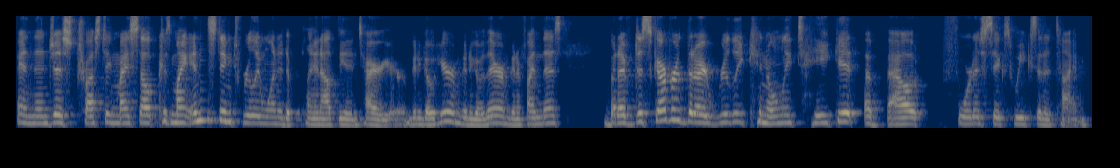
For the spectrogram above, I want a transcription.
and then just trusting myself because my instinct really wanted to plan out the entire year. I'm going to go here. I'm going to go there. I'm going to find this but I've discovered that I really can only take it about four to six weeks at a time.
